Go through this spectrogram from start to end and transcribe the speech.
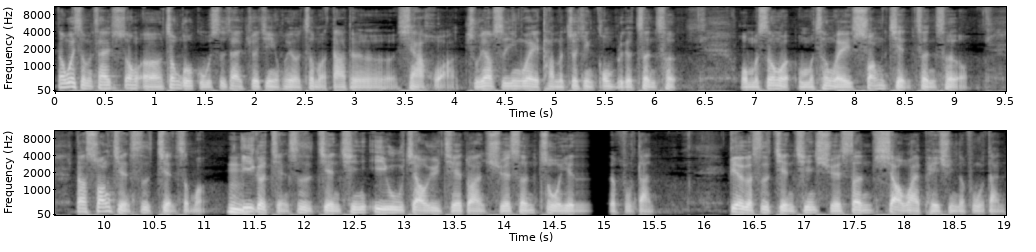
那为什么在中呃中国股市在最近会有这么大的下滑？主要是因为他们最近公布了一个政策，我们称为我们称为双减政策哦。那双减是减什么？第一个减是减轻义务教育阶段学生作业的负担，第二个是减轻学生校外培训的负担。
